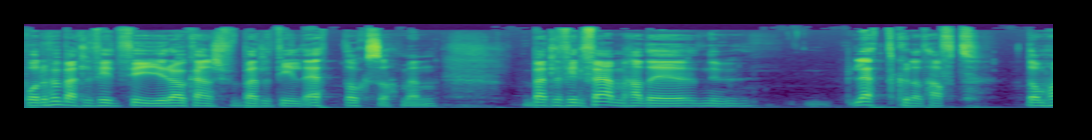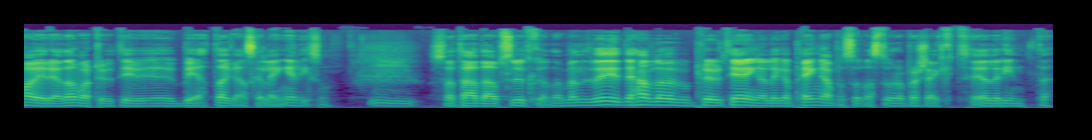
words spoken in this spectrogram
både för Battlefield 4 och kanske för Battlefield 1 också, men Battlefield 5 hade nu lätt kunnat haft. De har ju redan varit ute i beta ganska länge liksom. Mm. Så att det hade absolut kunnat. Men det, det handlar väl om prioritering, att lägga pengar på sådana stora projekt eller inte.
